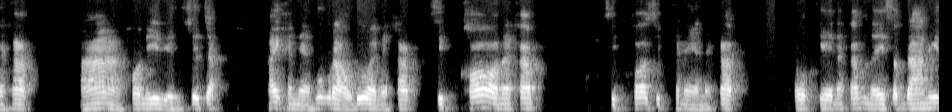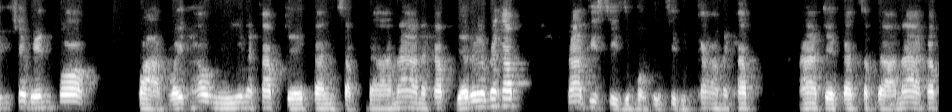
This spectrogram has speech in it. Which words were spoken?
นะครับอ่าข้อนี้เดี๋ยวเชื่อจะให้คะแนนพวกเราด้วยนะครับสิบข้อนะครับสิบข้อสิบคะแนนนะครับ โอเคนะครับ ในสัปดาห์นี้ที่เชอเบนก็ ฝากไว้เท่านี้นะครับ เจอกันสัปดาห์หน้านะครับ อย่าลืมนะครับ หน้าที่ 46ถึง49 นะครับเจอกันสัปดาห์หน้าครับ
